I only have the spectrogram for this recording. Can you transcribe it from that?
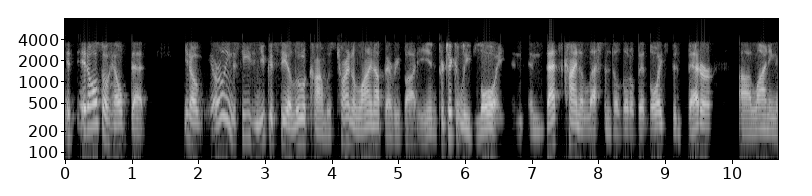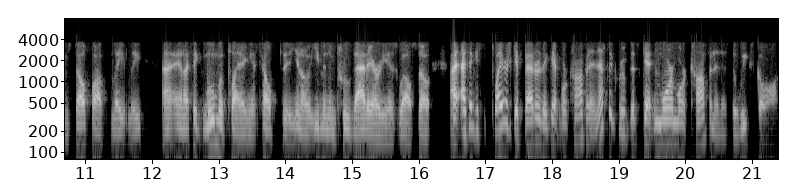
It it also helped that you know, early in the season, you could see Oluokun was trying to line up everybody, and particularly Lloyd, and, and that's kind of lessened a little bit. Lloyd's been better uh, lining himself up lately, uh, and I think Muma playing has helped, you know, even improve that area as well. So I, I think if players get better, they get more confident, and that's a group that's getting more and more confident as the weeks go on.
